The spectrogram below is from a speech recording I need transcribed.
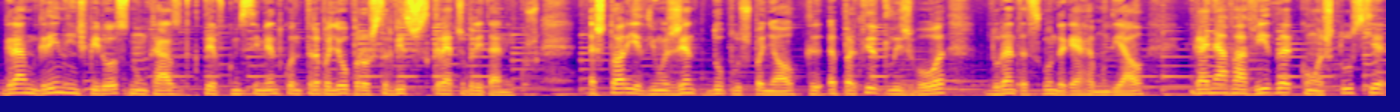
Graham Greene inspirou-se num caso de que teve conhecimento quando trabalhou para os serviços secretos britânicos. A história de um agente duplo espanhol que, a partir de Lisboa, durante a Segunda Guerra Mundial, ganhava a vida com astúcia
